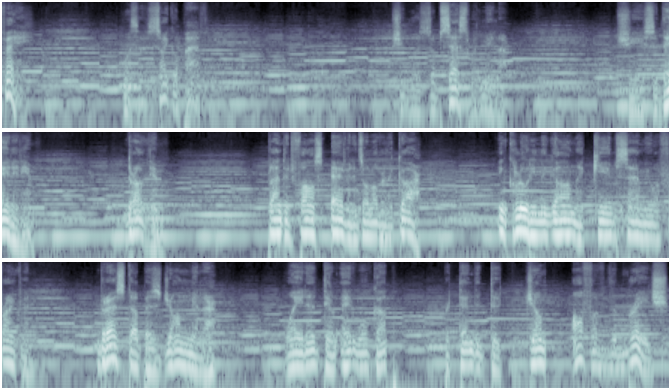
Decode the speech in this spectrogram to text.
Faye was a psychopath. She was obsessed with Miller. She sedated him, drugged him, planted false evidence all over the car, including the gun that killed Samuel Franklin. Dressed up as John Miller, waited till Ed woke up, pretended to jump off of the bridge,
